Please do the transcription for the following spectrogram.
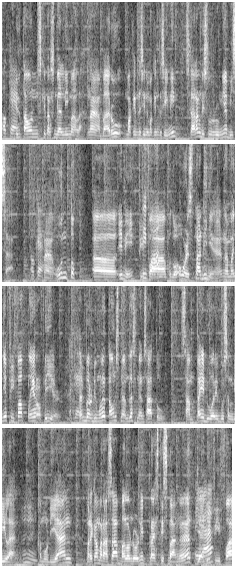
Oke. Itu tahun sekitar 95 lah. Nah, baru makin ke sini makin ke sini sekarang di seluruh dunia bisa. Oke. Nah, untuk eh, ini FIFA, FIFA? Football Awards tadinya namanya FIFA Player of the Year. Oke. Tapi baru dimulai tahun 1991 sampai 2009. Mhm. Kemudian mereka merasa Ballon d'Or ini prestis banget, Iya. jadi FIFA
